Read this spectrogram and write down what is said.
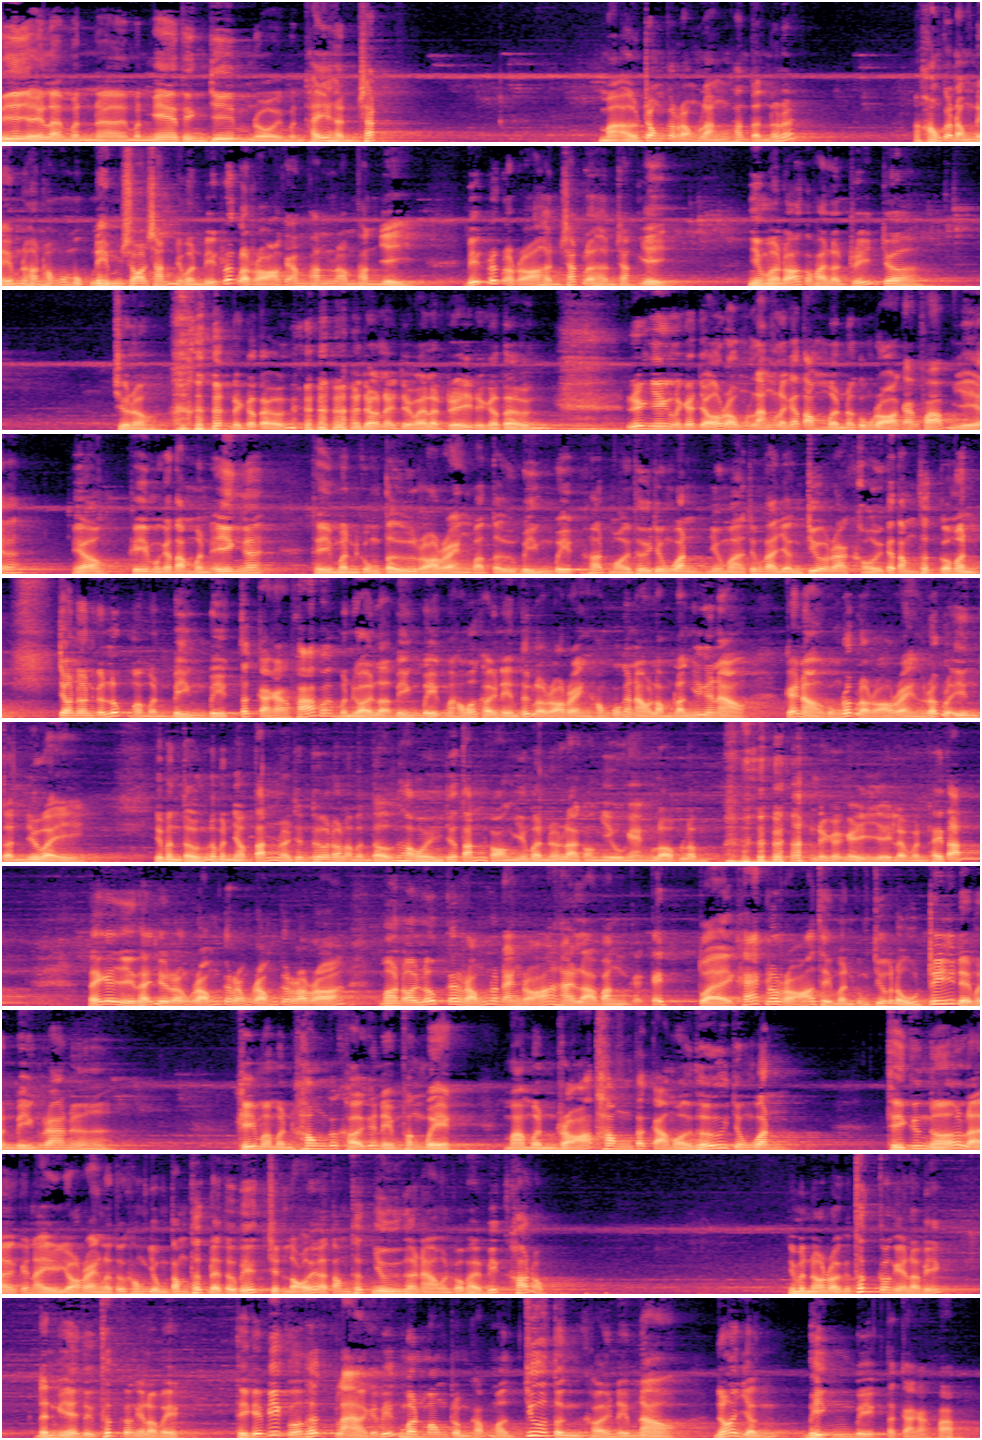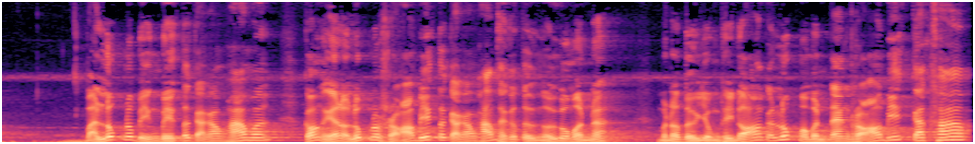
Thì như vậy là mình à, mình nghe tiếng chim rồi mình thấy hình sắc. Mà ở trong cái rỗng lặng thanh tịnh đó đó, không có động niệm nữa hết, không có một niệm so sánh nhưng mình. Biết rất là rõ cái âm thanh là âm thanh gì, biết rất là rõ hình sắc là hình sắc gì. Nhưng mà đó có phải là trí chưa? Chưa đâu. Đừng có tưởng. Chỗ này chưa phải là trí, đừng có tưởng. Đương nhiên là cái chỗ rỗng lặng là cái tâm mình nó cũng rõ các pháp như vậy á hiểu không? Khi mà cái tâm mình yên á thì mình cũng tự rõ ràng và tự biện biệt hết mọi thứ xung quanh. Nhưng mà chúng ta vẫn chưa ra khỏi cái tâm thức của mình. Cho nên cái lúc mà mình biện biệt tất cả các pháp á, mình gọi là biện biệt mà không có khởi niệm tức là rõ ràng không có cái nào lầm lẫn với cái nào. Cái nào cũng rất là rõ ràng rất là yên tĩnh như vậy. Thì mình tưởng là mình nhập tánh rồi xin thưa đó là mình tưởng thôi. Chứ tánh còn với mình nữa là còn nhiều ngàn lớp lắm. Đừng có nghĩ vậy là mình thấy tánh thấy cái gì? Thấy sự rỗng rỗng cái rỗng rỗng cái rõ rõ. Mà đôi lúc cái rỗng nó đang rõ hay là bằng cái, cái tuệ khác nó rõ thì mình cũng chưa có đủ trí để mình biện ra nữa. Khi mà mình không có khởi cái niệm phân biệt mà mình rõ thông tất cả mọi thứ xung quanh thì cứ ngỡ là cái này rõ ràng là tôi không dùng tâm thức để tôi biết. Xin lỗi là tâm thức như thế nào mình có phải biết hết không? Thì mình nói rồi cái thức có nghĩa là biết định nghĩa từ thức có nghĩa là biết thì cái biết của thức là cái biết mênh mông trùm khắp mà chưa từng khởi niệm nào. Nó vẫn biện biệt tất cả các pháp. Và lúc nó biện biệt tất cả các pháp á, có nghĩa là lúc nó rõ biết tất cả các pháp theo cái từ ngữ của mình á mình nói từ dùng thì đó, cái lúc mà mình đang rõ biết các pháp,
